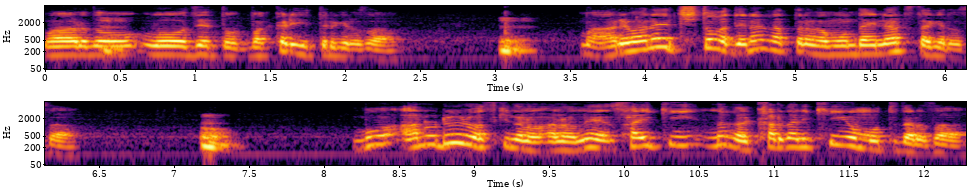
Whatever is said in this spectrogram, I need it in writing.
ワールド・ウォー・ゼットばっかり言ってるけどさ、うん。まああれはね血とか出なかったのが問題になってたけどさうん。もうあのルールは好きなのあのね最近なんか体に菌を持ってたらさうん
